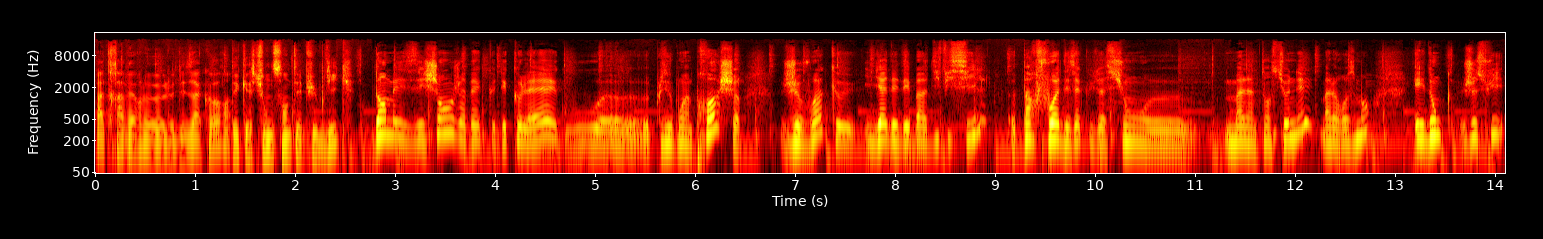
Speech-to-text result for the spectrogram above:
à travers le, désaccord des questions de santé publique. Dans mes échanges avec des collègues ou euh, plus ou moins proches, je vois qu'il y a des débats difficiles, euh, parfois des accusations euh, mal intentionnées malheureusement, et donc je suis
